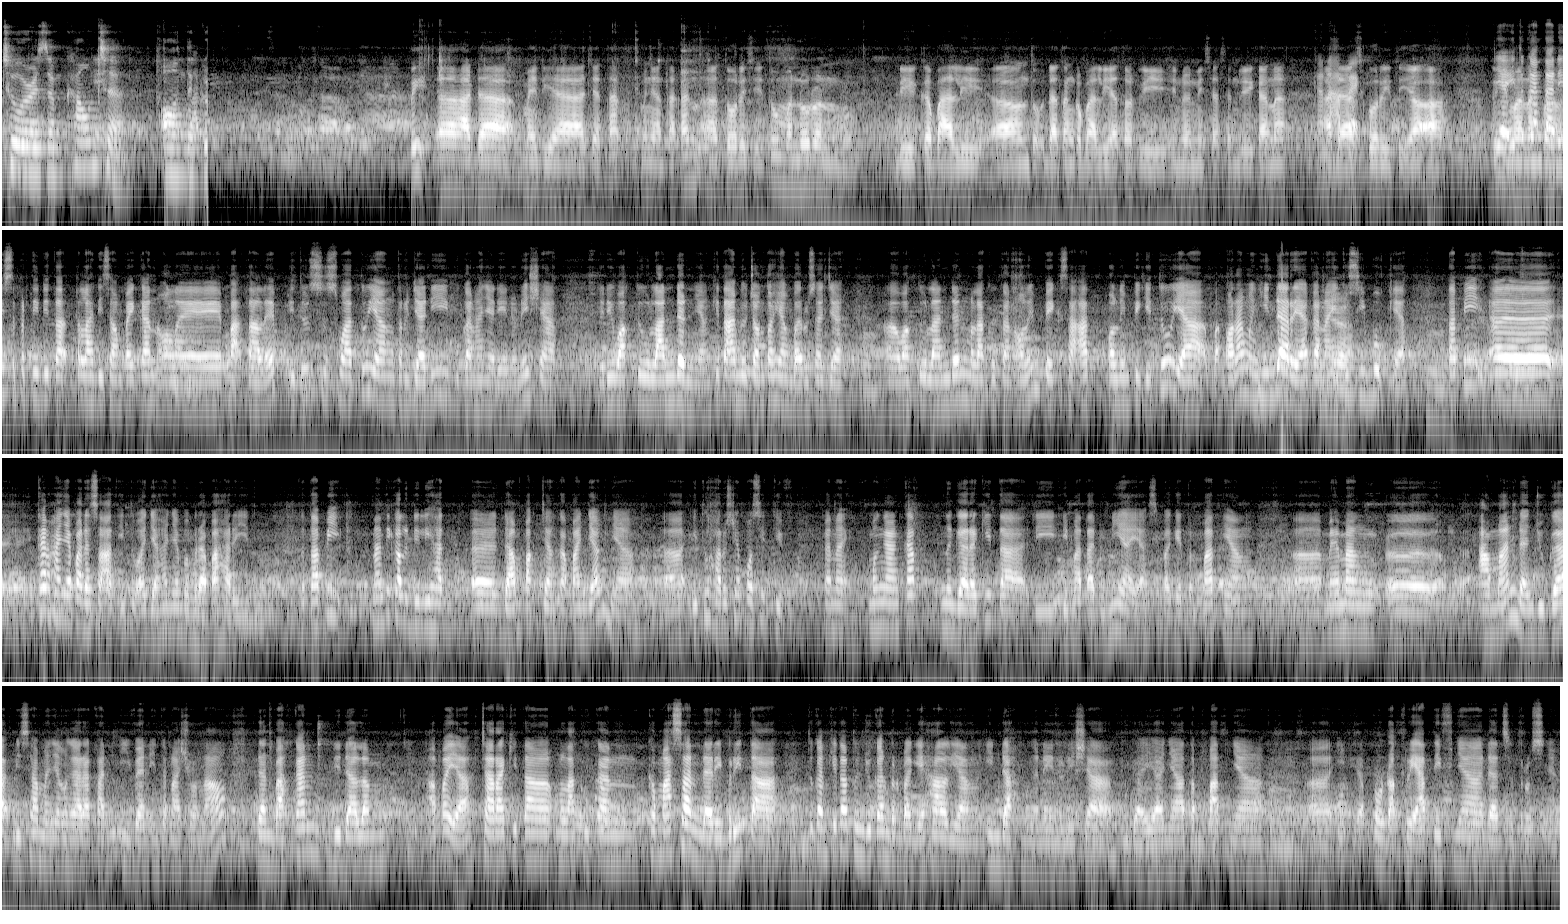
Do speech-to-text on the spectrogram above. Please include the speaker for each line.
Speaker 1: tourism counter on the.
Speaker 2: Tapi eh, ada media cetak menyatakan eh, turis itu menurun di ke Bali eh, untuk datang ke Bali atau di Indonesia sendiri karena,
Speaker 3: Karena
Speaker 2: ada
Speaker 3: apa?
Speaker 2: security. Ya, ah.
Speaker 3: Ya itu kan
Speaker 2: Pak?
Speaker 3: tadi seperti dita- telah disampaikan oleh Pak Taleb itu sesuatu yang terjadi bukan hanya di Indonesia. Jadi waktu London yang kita ambil contoh yang baru saja, Uh, waktu London melakukan Olimpik saat Olimpik itu ya orang menghindar ya karena
Speaker 2: Iya.
Speaker 3: itu sibuk ya. Tapi uh, kan hanya pada saat itu aja hanya beberapa hari itu. Tetapi nanti kalau dilihat uh, dampak jangka panjangnya uh, itu harusnya positif karena mengangkat negara kita di di mata dunia ya sebagai tempat yang uh, memang uh, aman dan juga bisa menyelenggarakan event internasional dan bahkan di dalam apa ya cara kita melakukan kemasan dari berita itu kan kita tunjukkan berbagai hal yang indah mengenai Indonesia budayanya tempatnya uh, i- produk kreatifnya dan seterusnya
